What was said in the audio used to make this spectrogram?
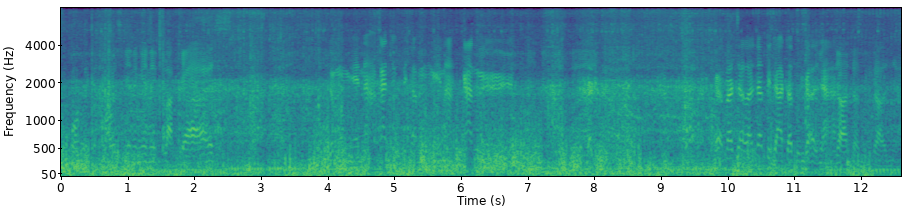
sepote kan wis ngene-ngene iki lah guys. Ya mengenakan juga tidak mengenakan. Karena jalannya tidak ada tunggalnya. Enggak ada tinggalnya.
